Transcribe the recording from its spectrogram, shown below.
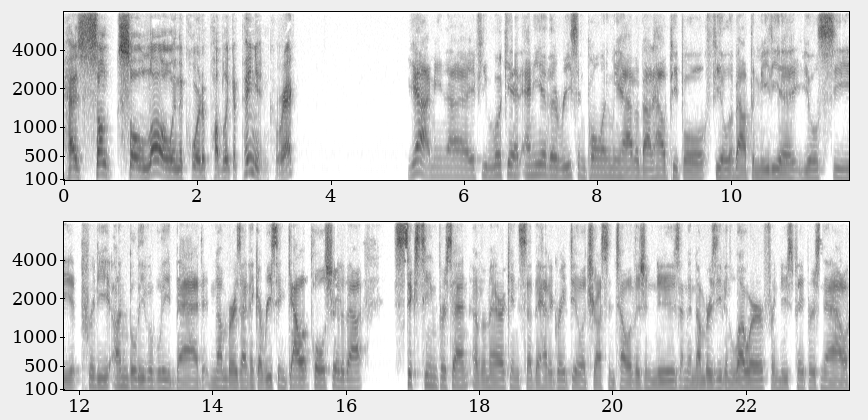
has sunk so low in the court of public opinion, correct? Yeah, I mean, uh, if you look at any of the recent polling we have about how people feel about the media, you'll see pretty unbelievably bad numbers. I think a recent Gallup poll showed about 16% of Americans said they had a great deal of trust in television news, and the numbers even lower for newspapers now.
